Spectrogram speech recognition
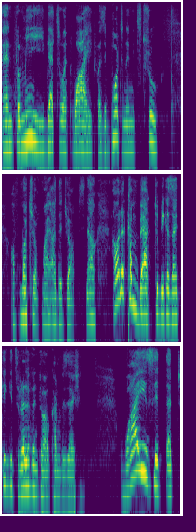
And for me, that's what why it was important. And it's true of much of my other jobs. Now, I want to come back to because I think it's relevant to our conversation. Why is it that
